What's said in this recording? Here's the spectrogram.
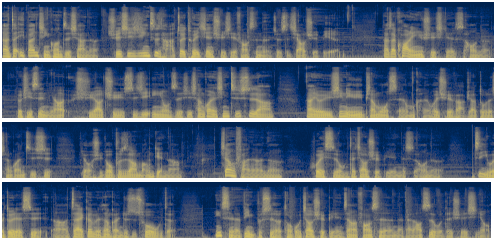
那在一般情况之下呢，学习金字塔最推荐学习的方式呢，就是教学别人。那在跨领域学习的时候呢，尤其是你要需要去实际应用这些相关的新知识啊，那由于新领域比较陌生，我们可能会缺乏比较多的相关知识，有许多不知道盲点啊，这样反而呢，会使我们在教学别人的时候呢。自以为对的事啊，在根本上可能就是错误的，因此呢，并不适合透过教学别人这样的方式来达到自我的学习哦。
